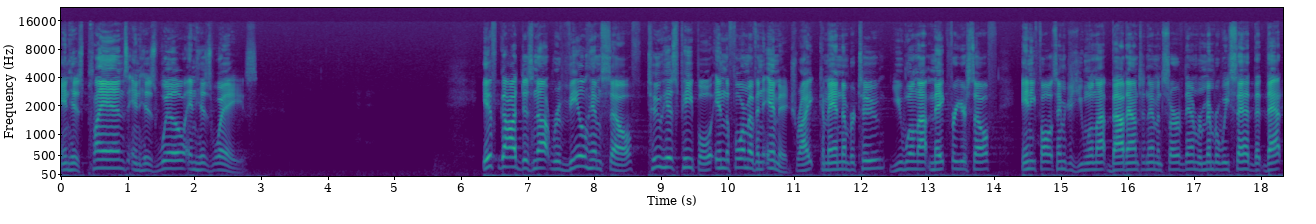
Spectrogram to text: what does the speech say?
in his plans, in his will, in his ways. If God does not reveal himself to his people in the form of an image, right? Command number two you will not make for yourself any false images. You will not bow down to them and serve them. Remember, we said that that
